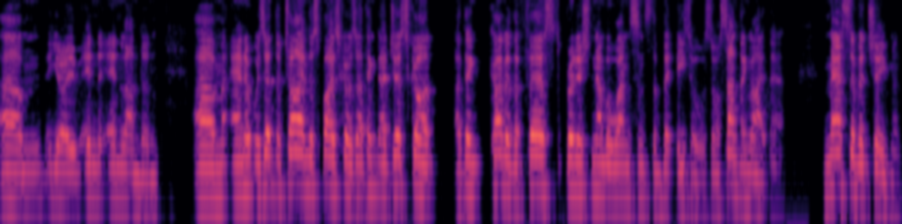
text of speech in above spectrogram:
um, you know, in in London, um, and it was at the time the Spice Girls. I think they just got, I think, kind of the first British number one since the Beatles or something like that. Massive achievement.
